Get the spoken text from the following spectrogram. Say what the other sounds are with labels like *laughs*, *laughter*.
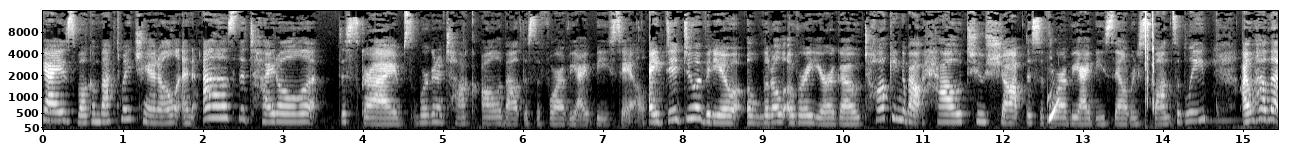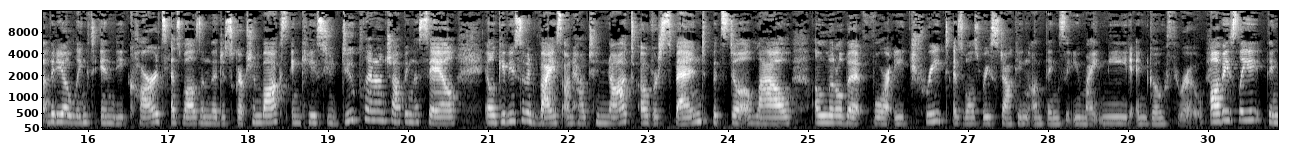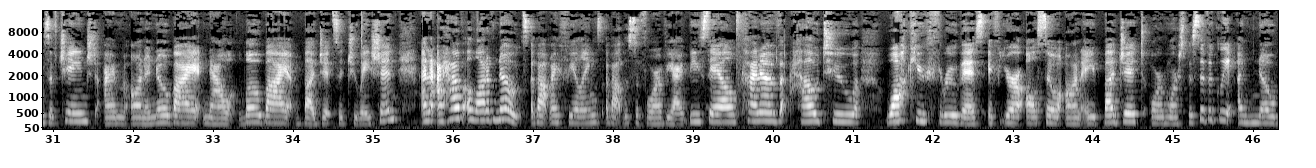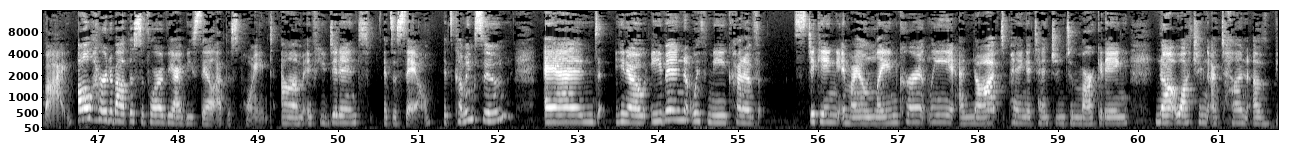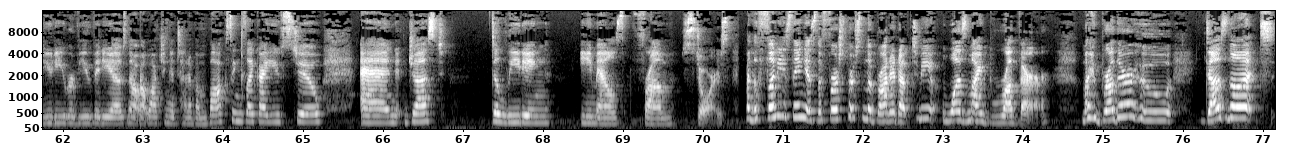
guys, welcome back to my channel and as the title describes, we're going to talk all about the Sephora VIB sale. I did do a video a little over a year ago talking about how to shop the Sephora VIB sale responsibly. I will have that video linked in the cards as well as in the description box in case you do plan on shopping the sale. It'll give you some advice on how to not overspend but still allow a little bit for a treat as well as restocking on things that you might need and go through. Obviously, things have changed. I'm on a no buy, now low buy budget situation. And I have a lot of notes about my feelings about the Sephora VIB sale, kind of how to walk you through this if you're also on a budget or more specifically a no buy. All heard about the Sephora VIB sale at this point. Um, if you didn't, it's a sale. It's coming soon. And, you know, even with me kind of sticking in my own lane currently and not paying attention to marketing, not watching a ton of beauty review videos, not watching a ton of unboxings like I used to, and just deleting emails from stores. And the funniest thing is, the first person that brought it up to me was my brother. My brother, who does not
